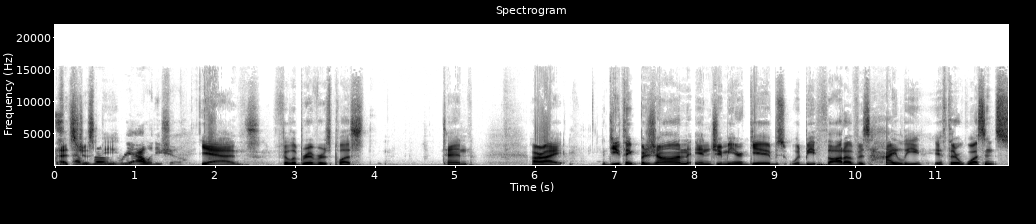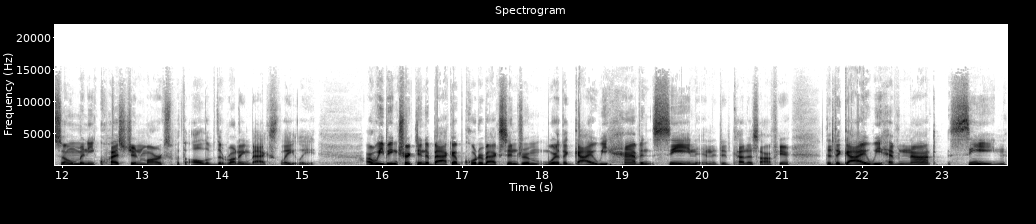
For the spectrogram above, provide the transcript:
that's have just me. reality show. Yeah, it's Philip Rivers plus ten. All right. Do you think Bijan and Jahmyr Gibbs would be thought of as highly if there wasn't so many question marks with all of the running backs lately? Are we being tricked into backup quarterback syndrome where the guy we haven't seen, and it did cut us off here, that the guy we have not seen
